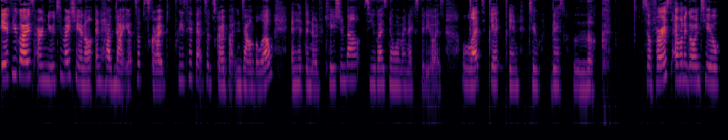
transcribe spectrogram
If you guys are new to my channel and have not yet subscribed, please hit that subscribe button down below and hit the notification bell so you guys know when my next video is. Let's get into this look. So first, I want to go into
